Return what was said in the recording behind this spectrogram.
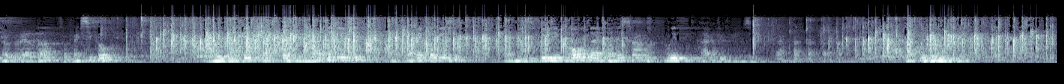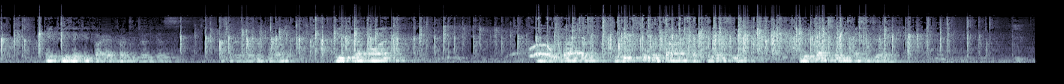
Not to Varela from Mexico, who is a big expert in Latin music and flamenco music, and he's fusing all that on his sounds with Arabic music. Happy to you. Thank you, thank you, Kaya, for joining us. Dwiki Dharmawan, from Starter, the big superstar from Valencia, the Council Messenger.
